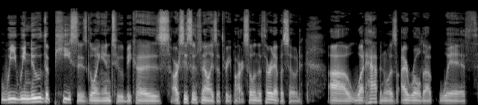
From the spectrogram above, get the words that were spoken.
we we knew the pieces going into because our season finale is a three part so in the third episode uh what happened was i rolled up with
